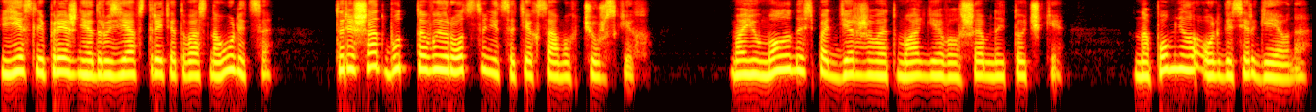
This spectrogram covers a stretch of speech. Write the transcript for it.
Если прежние друзья встретят вас на улице, то решат, будто вы родственница тех самых чурских. Мою молодость поддерживает магия волшебной точки, напомнила Ольга Сергеевна.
